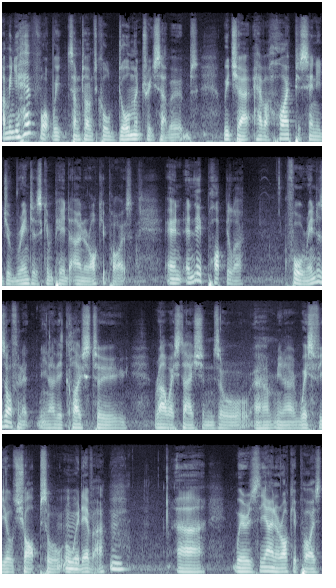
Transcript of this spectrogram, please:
I mean, you have what we sometimes call dormitory suburbs, which are, have a high percentage of renters compared to owner occupiers, and and they're popular for renters. Often, it, you know, they're close to railway stations or um, you know Westfield shops or, or whatever. Uh, whereas the owner occupiers,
